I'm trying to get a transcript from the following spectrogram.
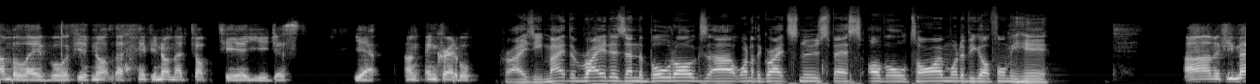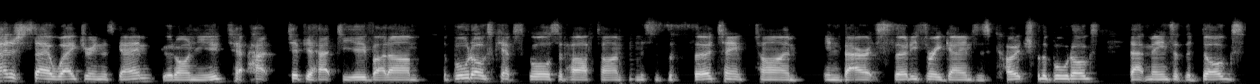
Unbelievable. If you're not the if you're not in that top tier, you just yeah, un- incredible. Crazy. Mate, the Raiders and the Bulldogs are one of the great snooze fests of all time. What have you got for me here? Um, if you managed to stay awake during this game, good on you. T- hat, tip your hat to you. But um, the Bulldogs kept scores at halftime. This is the 13th time in Barrett's 33 games as coach for the Bulldogs. That means that the Dogs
